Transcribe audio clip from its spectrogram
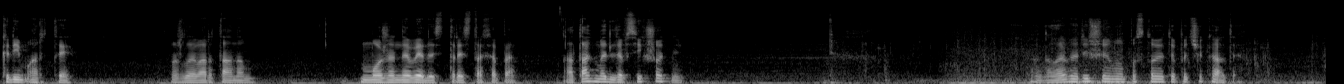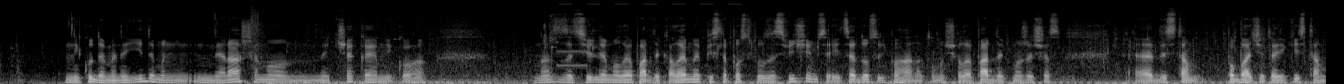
крім арти. Можливо, арта нам може не видасть 300 хп. А так ми для всіх шотні. Але вирішуємо постояти почекати. Нікуди ми не їдемо, не рашимо, не чекаємо нікого. Нас зацілюємо леопардик, але ми після пострілу засвідчуємося, і це досить погано, тому що леопардик може зараз е, десь там побачити якийсь там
